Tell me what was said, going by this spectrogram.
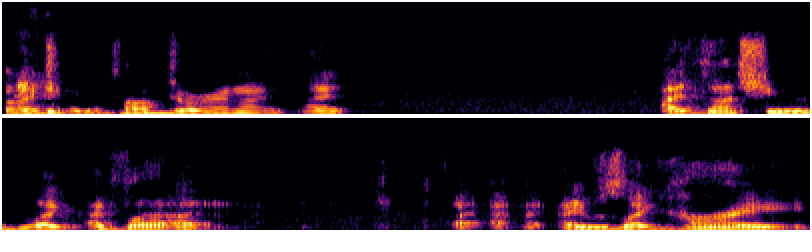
And I tried to talk to her, and I, I, I thought she would like. I thought I, I, I, was like, "Hi,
